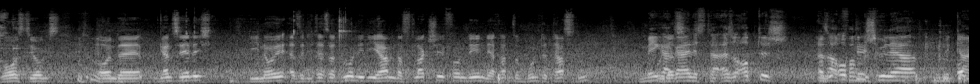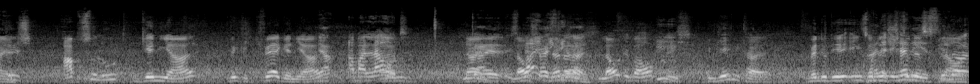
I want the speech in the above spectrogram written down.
Prost, Jungs. Und äh, ganz ehrlich, die neue, also die Tastaturen, die die haben, das Flaggschiff von denen, der hat so bunte Tasten. Mega das- geiles Teil. Also optisch, Also also auch vom optisch- Gefühl her geil. Optisch absolut genial, wirklich quergenial. Ja. Aber laut. Ähm, Nein, Geil, laut, nein, nein, nein, laut überhaupt nicht. Im Gegenteil. Wenn du dir irgend so eine, irgend so eine Skiller,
